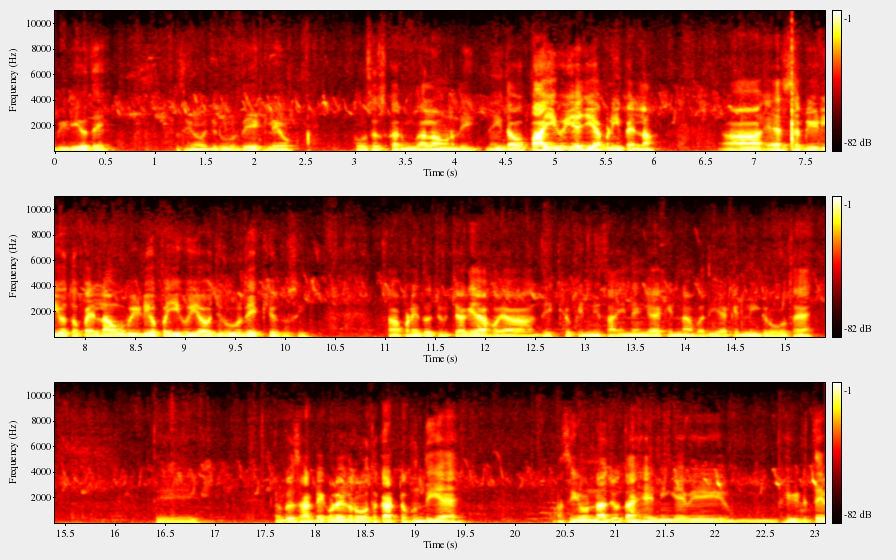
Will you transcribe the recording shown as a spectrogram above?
ਵੀਡੀਓ ਦੇ। ਤੁਸੀਂ ਉਹ ਜ਼ਰੂਰ ਦੇਖ ਲਿਓ, ਕੋਸ਼ਿਸ਼ ਕਰੂੰਗਾ ਲਾਉਣ ਦੀ। ਨਹੀਂ ਤਾਂ ਉਹ ਪਾਈ ਹੋਈ ਹੈ ਜੀ ਆਪਣੀ ਪਹਿਲਾਂ। ਆ ਇਸ ਵੀਡੀਓ ਤੋਂ ਪਹਿਲਾਂ ਉਹ ਵੀਡੀਓ ਪਈ ਹੋਈ ਆ, ਉਹ ਜ਼ਰੂਰ ਦੇਖਿਓ ਤੁਸੀਂ। ਆਪਣੇ ਤੋਂ ਚੂਚਾ ਗਿਆ ਹੋਇਆ, ਦੇਖਿਓ ਕਿੰਨੀ ਸਾਈਨਿੰਗ ਹੈ, ਕਿੰਨਾ ਵਧੀਆ, ਕਿੰਨੀ ਗਰੋਥ ਹੈ। ਤੇ ਕਿਉਂਕਿ ਸਾਡੇ ਕੋਲੇ ਗਰੋਥ ਘੱਟ ਹੁੰਦੀ ਹੈ। ਅਸੀਂ ਉਹਨਾਂ ਚੋਂ ਤਾਂ ਹੈ ਨਹੀਂਗੇ ਵੀ ਫੀਡ ਤੇ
